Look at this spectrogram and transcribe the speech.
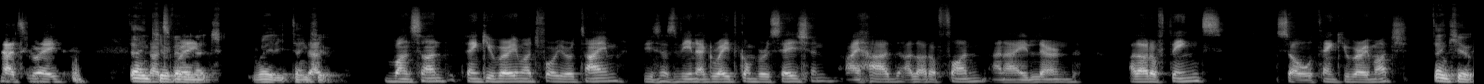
That's great. Thank That's you very great. much. Really, thank that, you. Vincent, thank you very much for your time. This has been a great conversation. I had a lot of fun and I learned a lot of things. So thank you very much. Thank you.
